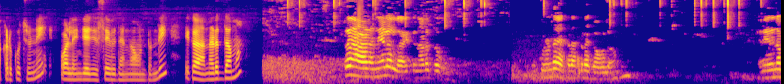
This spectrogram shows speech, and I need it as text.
అక్కడ కూర్చుని వాళ్ళు ఎంజాయ్ చేసే విధంగా ఉంటుంది. ఇక నడుద్దామా? నీళ్ళల్లో ఇక ఇప్పుడుండే అక్కడక్కడ ఏదైనా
